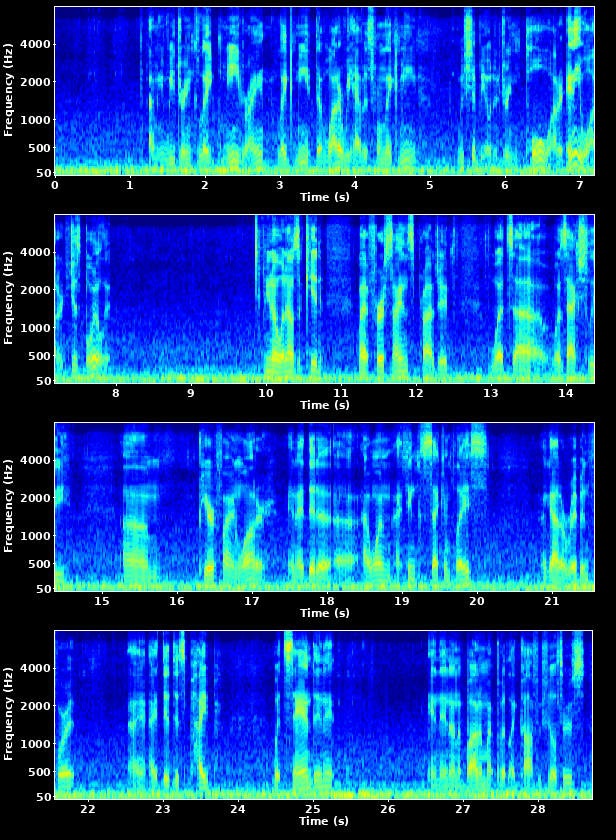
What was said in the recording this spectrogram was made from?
I mean, we drink Lake Mead, right? Lake Mead. The water we have is from Lake Mead. We should be able to drink pool water, any water. Just boil it. You know, when I was a kid, my first science project was uh, was actually um, purifying water, and I did a uh, I won I think second place. I got a ribbon for it. I, I did this pipe with sand in it, and then on the bottom I put like coffee filters,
